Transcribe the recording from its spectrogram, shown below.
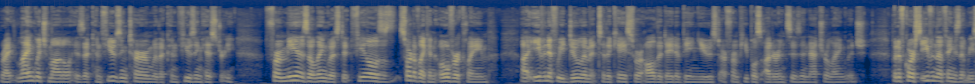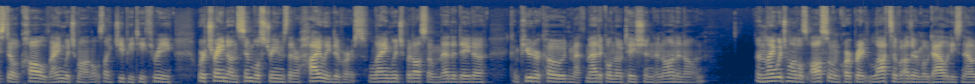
right? Language model is a confusing term with a confusing history. For me as a linguist, it feels sort of like an overclaim, uh, even if we do limit to the case where all the data being used are from people's utterances in natural language. But of course, even the things that we still call language models, like GPT-3, were trained on symbol streams that are highly diverse, language, but also metadata, computer code, mathematical notation, and on and on. And language models also incorporate lots of other modalities now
